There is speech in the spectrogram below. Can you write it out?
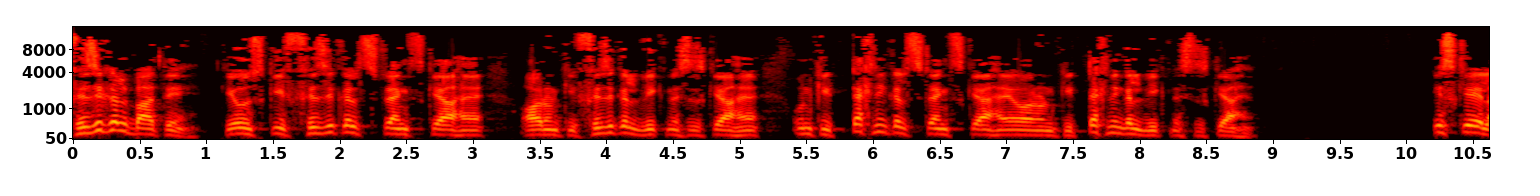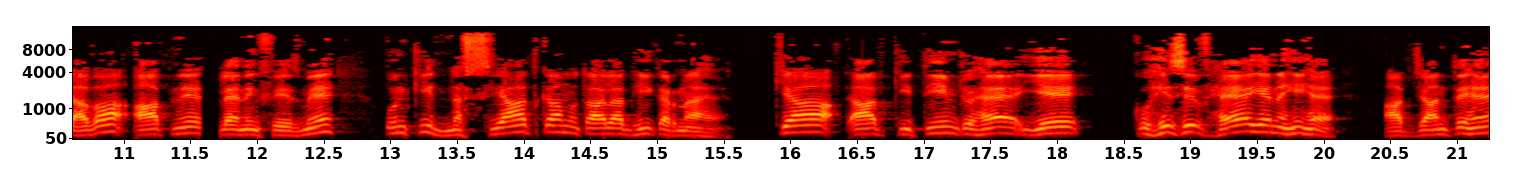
فزیکل باتیں کہ اس کی فزیکل اسٹرینگس کیا ہے اور ان کی فزیکل ویکنیسز کیا ہیں ان کی ٹیکنیکل اسٹرینگس کیا ہے اور ان کی ٹیکنیکل ویکنیسز کیا ہیں اس کے علاوہ آپ نے پلاننگ فیز میں ان کی نفسیات کا مطالعہ بھی کرنا ہے کیا آپ کی ٹیم جو ہے یہ کوہیزو ہے یا نہیں ہے آپ جانتے ہیں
